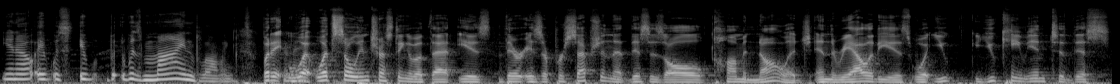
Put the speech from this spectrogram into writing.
You know, it was it, it was mind blowing. But it, what what's so interesting about that is there is a perception that this is all common knowledge, and the reality is what you you came into this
